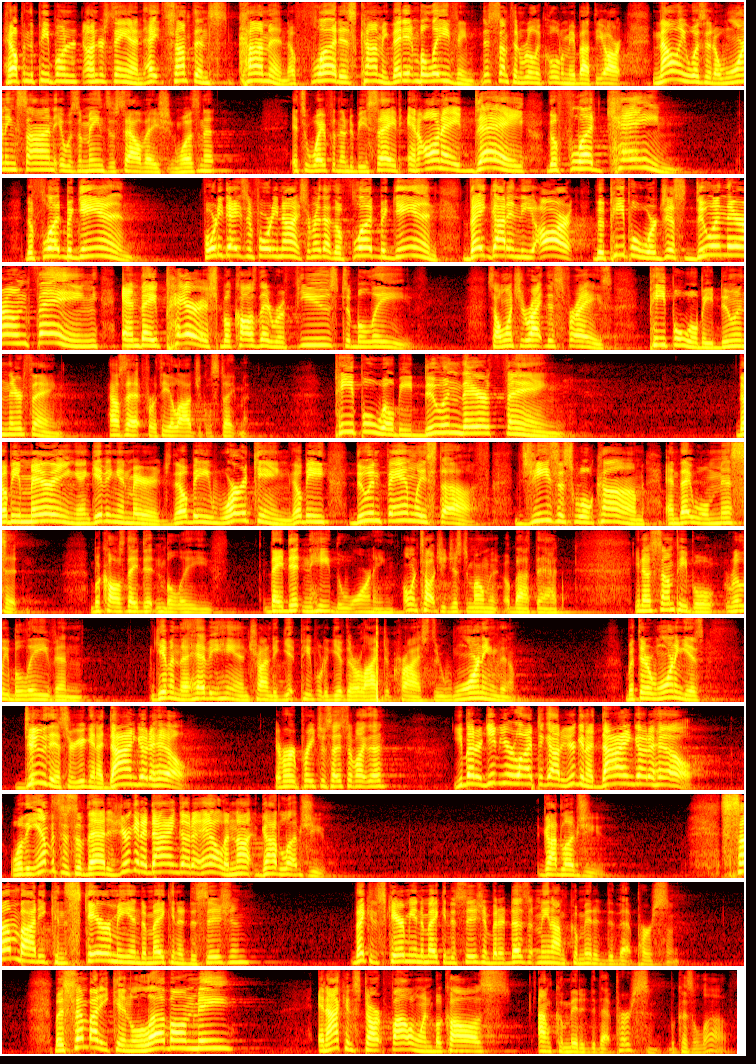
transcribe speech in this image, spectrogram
helping the people understand hey, something's coming. A flood is coming. They didn't believe him. There's something really cool to me about the ark. Not only was it a warning sign, it was a means of salvation, wasn't it? It's a way for them to be saved. And on a day, the flood came. The flood began. 40 days and 40 nights. Remember that? The flood began. They got in the ark. The people were just doing their own thing, and they perished because they refused to believe. So I want you to write this phrase People will be doing their thing. How's that for a theological statement? People will be doing their thing. They'll be marrying and giving in marriage. They'll be working. They'll be doing family stuff. Jesus will come and they will miss it because they didn't believe. They didn't heed the warning. I want to talk to you just a moment about that. You know, some people really believe in giving the heavy hand trying to get people to give their life to Christ through warning them. But their warning is do this or you're going to die and go to hell. Ever heard preachers say stuff like that? You better give your life to God or you're going to die and go to hell. Well, the emphasis of that is you're going to die and go to hell and not God loves you. God loves you. Somebody can scare me into making a decision. They can scare me into making a decision, but it doesn't mean I'm committed to that person. But somebody can love on me, and I can start following because I'm committed to that person because of love.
